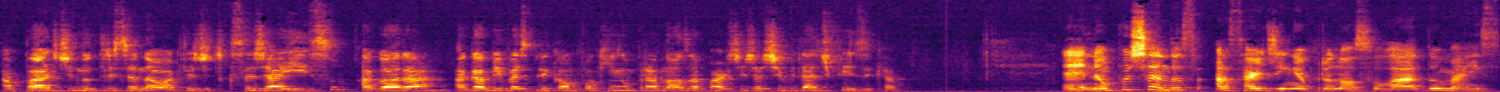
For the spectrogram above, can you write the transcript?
a parte nutricional acredito que seja isso. Agora a Gabi vai explicar um pouquinho para nós a parte de atividade física. É, não puxando a sardinha para o nosso lado, mas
